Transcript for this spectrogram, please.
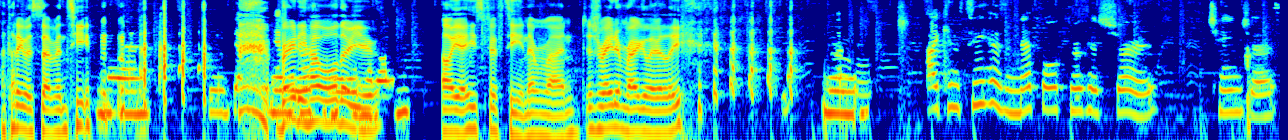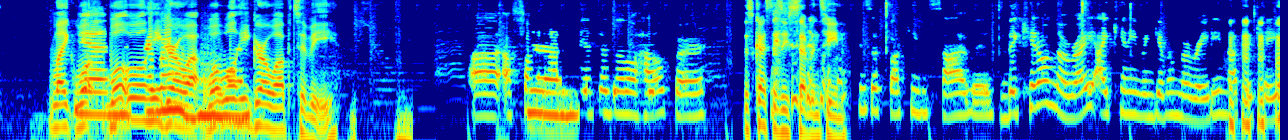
I thought he was 17. Yeah. Brady, how old are you? Oh yeah, he's 15. Never mind. Just rate him regularly. Mm, I can see his nipple through his shirt. Change it. like what? Yeah, what will he grow up? What will he grow up to be? Uh, a fucking Yeah. Little helper. This guy says he's 17. He's a fucking savage. The kid on the right, I can't even give him a rating. That's a case.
